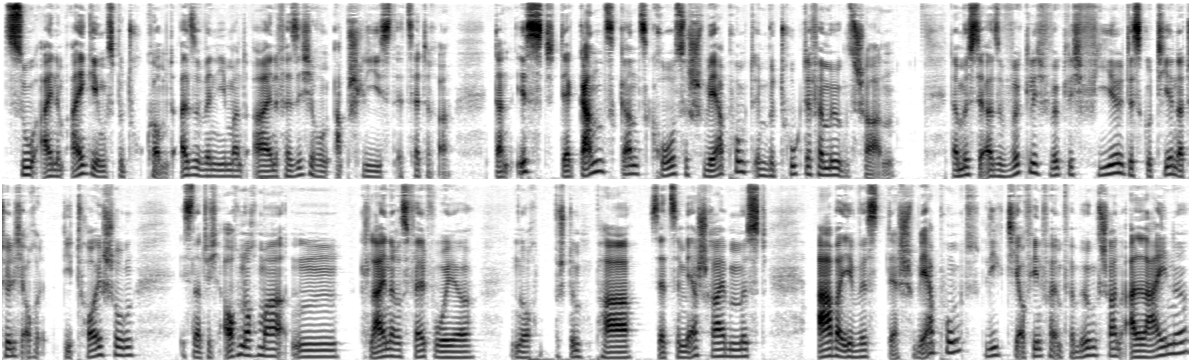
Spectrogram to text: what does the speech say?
zu einem Eingehungsbetrug kommt, also wenn jemand eine Versicherung abschließt etc., dann ist der ganz, ganz große Schwerpunkt im Betrug der Vermögensschaden. Da müsst ihr also wirklich, wirklich viel diskutieren. Natürlich auch die Täuschung ist natürlich auch nochmal ein kleineres Feld, wo ihr noch bestimmt ein paar Sätze mehr schreiben müsst. Aber ihr wisst, der Schwerpunkt liegt hier auf jeden Fall im Vermögensschaden alleine,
